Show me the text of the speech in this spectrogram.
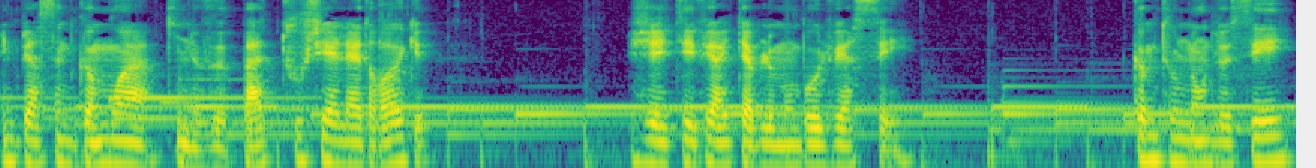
une personne comme moi qui ne veut pas toucher à la drogue, j'ai été véritablement bouleversé. Comme tout le monde le sait,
